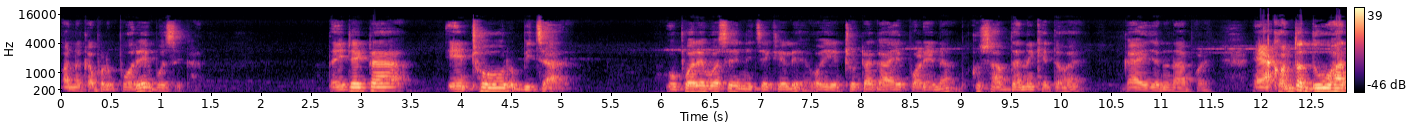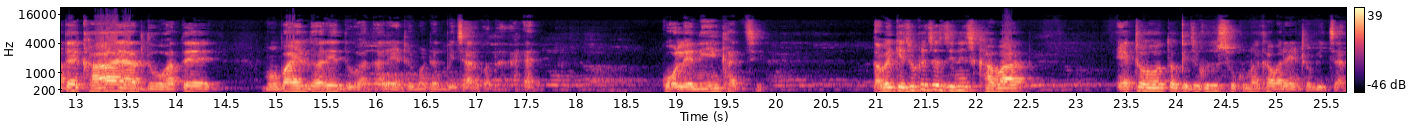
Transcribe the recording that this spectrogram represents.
অন্য কাপড় পরে বসে খান তাই এটা একটা এঁঠোর বিচার। উপরে বসে নিচে খেলে ওই এঁঠোটা গায়ে পড়ে না, খুব সাবধানে খেতে হয়, গায়ে যেন না পড়ে। এখন তো দু হাতে খায় আর দু হাতে মোবাইল ধরে, দু হাতে, আর এঁঠো মেঠোর বিচার কোথায়? কোলে নিয়েই খাচ্ছি। তবে কিছু কিছু জিনিস খাবার, এঁঠো হতো কিছু কিছু শুকনো খাবারে এঁঠো বিচার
